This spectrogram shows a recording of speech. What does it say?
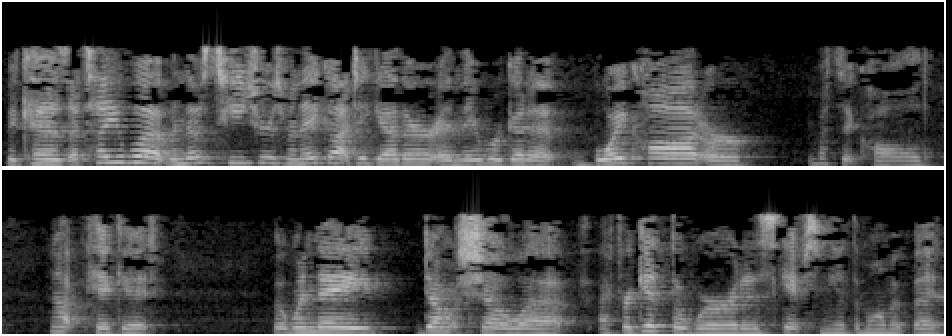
Because I tell you what, when those teachers, when they got together and they were gonna boycott or what's it called? Not picket but when they don't show up, I forget the word, it escapes me at the moment, but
